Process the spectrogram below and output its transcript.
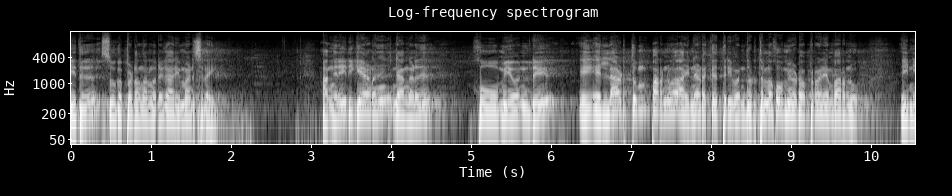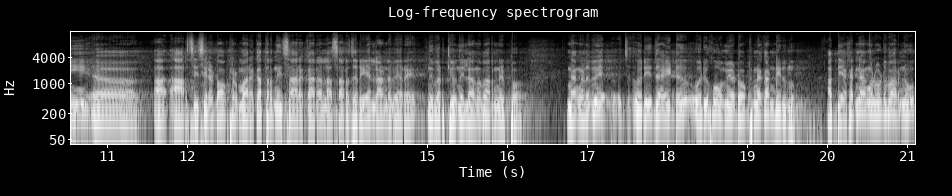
ഇത് സുഖപ്പെടും എന്നുള്ളൊരു കാര്യം മനസ്സിലായി. അങ്ങനെ ഇരിക്കുകയാണ് ഞങ്ങൾ ഹോമിയോന്റെ എല്ലായിടത്തും പറഞ്ഞു. അതിനിടക്ക് തിരുവനന്തപുരത്തുള്ള ഹോമിയോ ഡോക്ടർ വരെയും പറഞ്ഞു. ഇനി ആർ സി സിയിലെ ഡോക്ടർമാരൊക്കെ അത്ര നിസ്സാരക്കാരല്ല സർജറി അല്ലാണ്ട് വേറെ നിവർത്തിയൊന്നുമില്ല എന്ന് പറഞ്ഞപ്പോൾ ഞങ്ങൾ ഒരു ഇതായിട്ട് ഒരു ഹോമിയോ ഡോക്ടറിനെ കണ്ടിരുന്നു. അദ്ദേഹം ഞങ്ങളോട് പറഞ്ഞു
